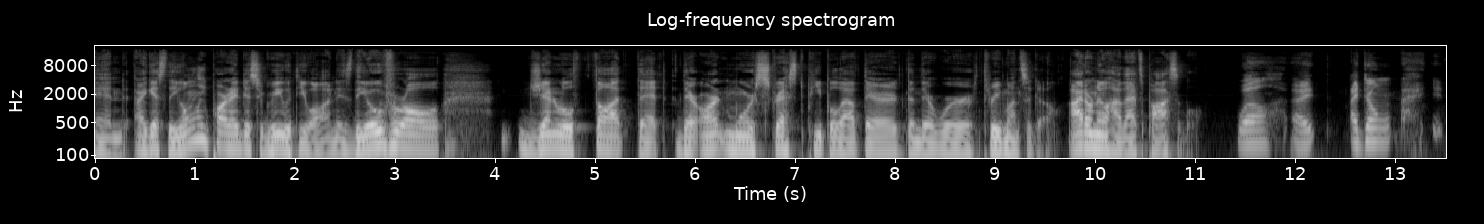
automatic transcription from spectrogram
And I guess the only part I disagree with you on is the overall general thought that there aren't more stressed people out there than there were three months ago. I don't know how that's possible. Well, I I don't. It,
